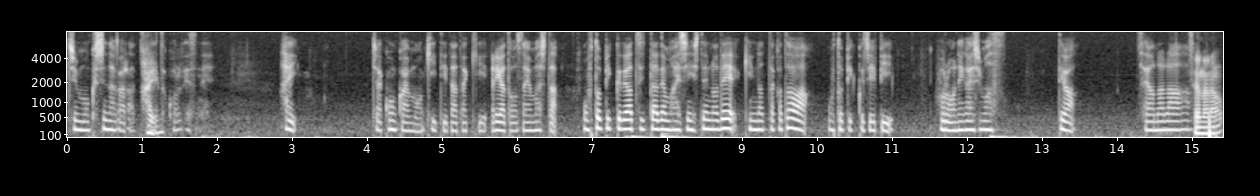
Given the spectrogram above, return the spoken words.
注目しながらっていうところですね、はい、はい、じゃあ今回も聞いていただきありがとうございましたオフトピックではツイッターでも配信しているので気になった方はオフトピック JP フォローお願いします。ではさようなら。さようなら。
